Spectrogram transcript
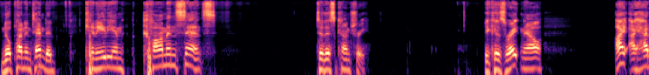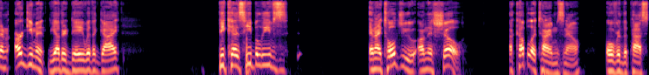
no pun intended, Canadian common sense to this country. Because right now, I, I had an argument the other day with a guy because he believes, and I told you on this show a couple of times now over the past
